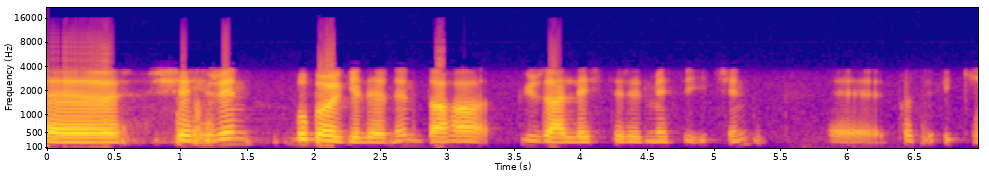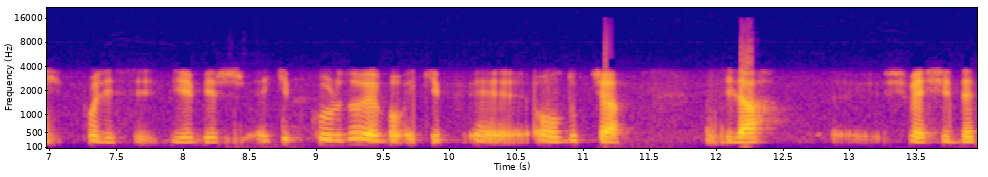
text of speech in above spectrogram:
e, şehrin bu bölgelerinin daha güzelleştirilmesi için e, Pasifik Polisi diye bir ekip kurdu ve bu ekip e, oldukça silah e, ve şiddet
